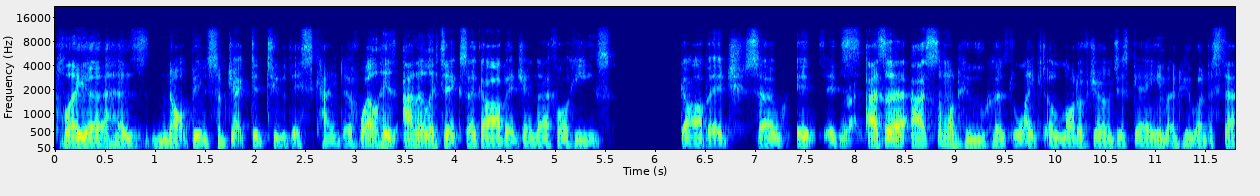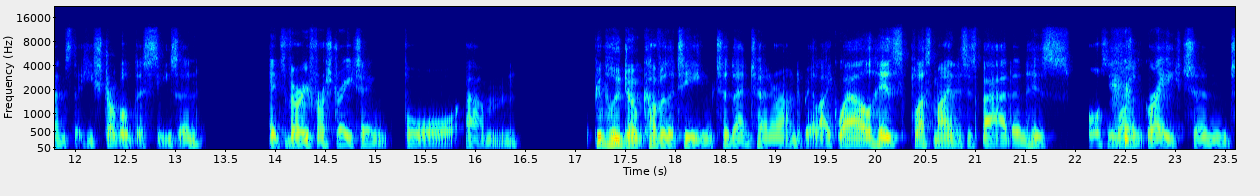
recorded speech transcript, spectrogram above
player has not been subjected to this kind of well, his analytics are garbage and therefore he's garbage. So it, it's right. as a as someone who has liked a lot of Jones's game and who understands that he struggled this season, it's very frustrating for um people who don't cover the team to then turn around and be like, well, his plus minus is bad and his 40 wasn't great. And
